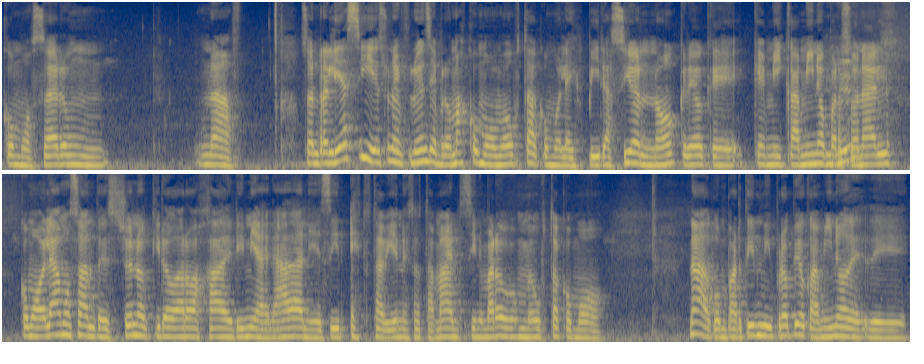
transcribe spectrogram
como ser un, una o sea, en realidad sí, es una influencia, pero más como me gusta como la inspiración, ¿no? Creo que, que mi camino personal, como hablábamos antes, yo no quiero dar bajada de línea de nada, ni decir esto está bien, esto está mal. Sin embargo, me gusta como, nada, compartir mi propio camino de,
